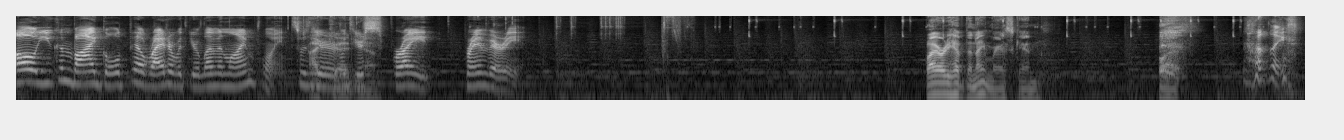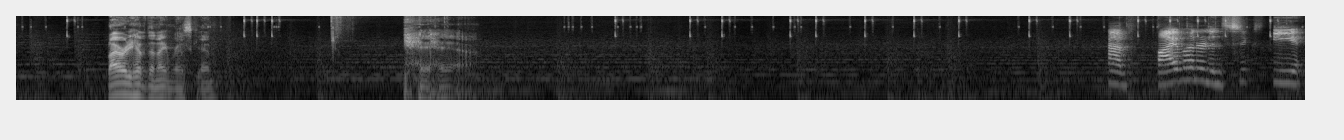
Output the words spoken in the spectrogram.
Oh, you can buy Gold Pale Rider with your lemon lime points with I your could, with your yeah. Sprite cranberry. But I already have the nightmare skin. But Nothing. but I already have the nightmare skin. Yeah. Have 560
